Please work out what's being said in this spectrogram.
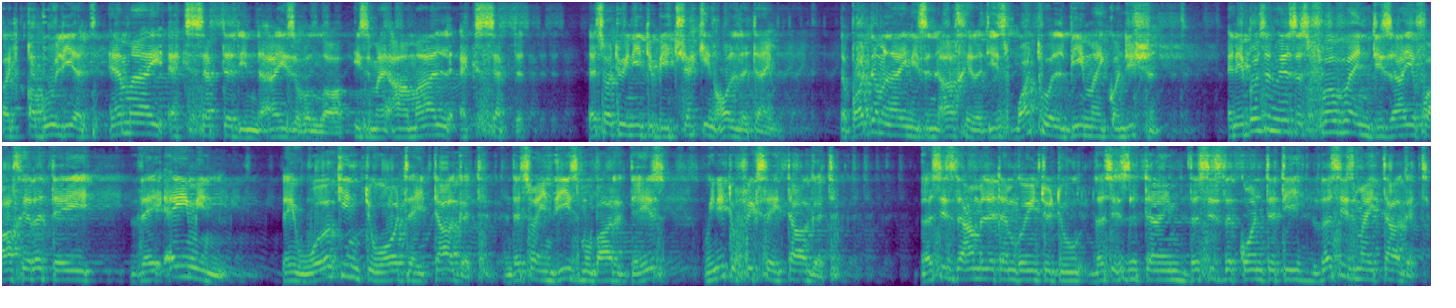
But qabuliyat, am I accepted in the eyes of Allah? Is my amal accepted? That's what we need to be checking all the time. The bottom line is in akhirat is what will be my condition? And a person who has this fervor and desire for akhirat, they, they aim in they're working towards a target. And that's why in these Mubarak days, we need to fix a target. This is the amal that I'm going to do, this is the time, this is the quantity, this is my target.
